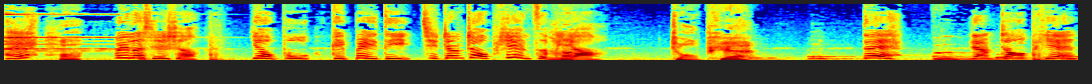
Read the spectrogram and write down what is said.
哎，啊，威勒先生，要不给贝蒂寄张照片怎么样？照片？对，让照片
